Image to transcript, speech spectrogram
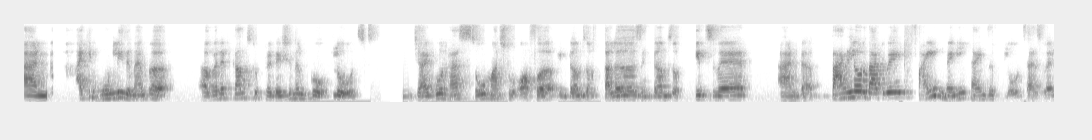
And I can only remember uh, when it comes to traditional clothes, Jaipur has so much to offer in terms of colors, in terms of kids wear, and uh, Bangalore that way you find many kinds of clothes as well.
